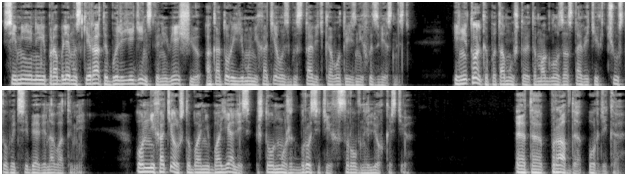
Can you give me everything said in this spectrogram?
Семейные проблемы с Кираты были единственной вещью, о которой ему не хотелось бы ставить кого-то из них в известность. И не только потому, что это могло заставить их чувствовать себя виноватыми. Он не хотел, чтобы они боялись, что он может бросить их с ровной легкостью. «Это правда, Ордика»,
